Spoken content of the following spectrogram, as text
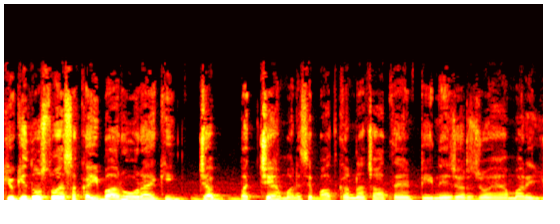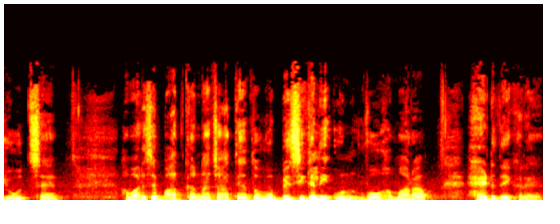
क्योंकि दोस्तों, ऐसा कई बार हो रहा है कि जब बच्चे हमारे से बात करना चाहते हैं टीनेजर्स जो हैं, हमारे यूथ्स हैं, हमारे से बात करना चाहते हैं तो वो बेसिकली उन, वो हमारा हेड देख रहे हैं।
